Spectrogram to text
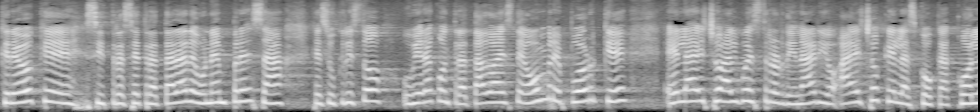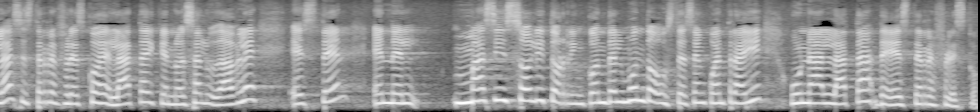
creo que si se tratara de una empresa, Jesucristo hubiera contratado a este hombre porque él ha hecho algo extraordinario. Ha hecho que las Coca-Colas, este refresco de lata y que no es saludable, estén en el más insólito rincón del mundo, usted se encuentra ahí una lata de este refresco.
